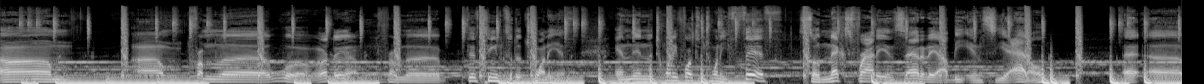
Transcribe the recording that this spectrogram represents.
Um, um, from the whoa, oh damn, from the 15th to the 20th, and then the 24th to 25th. So next Friday and Saturday, I'll be in Seattle. Uh, uh,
